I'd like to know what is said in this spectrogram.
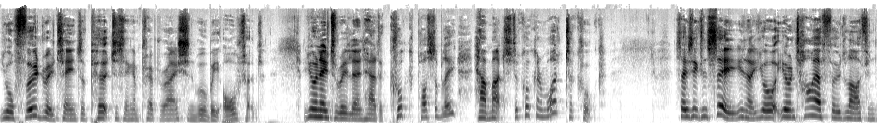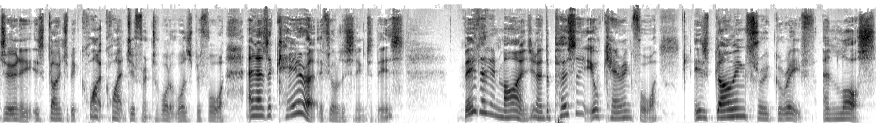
Your food routines of purchasing and preparation will be altered. You'll need to relearn how to cook, possibly, how much to cook, and what to cook. So as you can see, you know, your your entire food life and journey is going to be quite quite different to what it was before. And as a carer, if you're listening to this, bear that in mind. You know, the person that you're caring for is going through grief and loss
